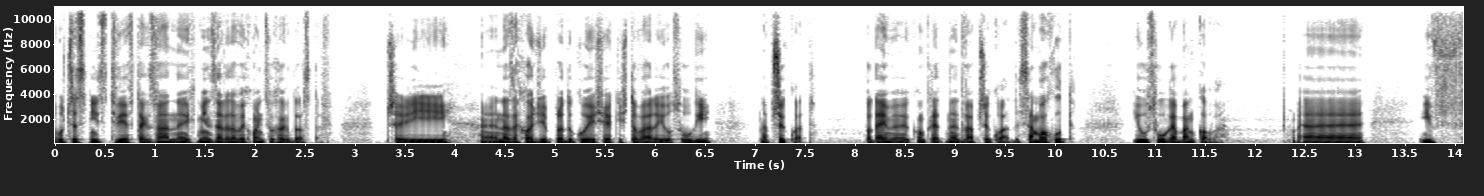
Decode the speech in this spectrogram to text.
uczestnictwie w tak zwanych międzynarodowych łańcuchach dostaw. Czyli e, na zachodzie produkuje się jakieś towary i usługi, na przykład, podajmy konkretne dwa przykłady, samochód i usługa bankowa. E, I w,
